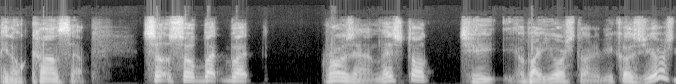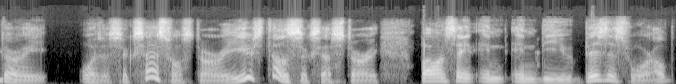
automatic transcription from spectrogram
you know, concept. So so, but but Rose Ann, let's talk to about your story because your story was a successful story. You're still a success story. But I'm saying in in the business world,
